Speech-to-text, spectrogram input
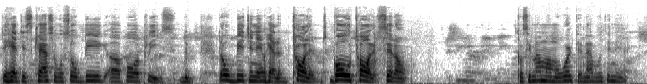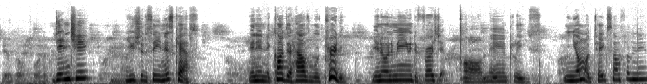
They had this castle was so big, uh, boy, please. The, the old bitch in there had a toilet, gold toilet sit on. Cause see, my mama worked there and I was in there. Shit, go for it. Didn't she? You should have seen this castle. And in the country, the house was pretty. You know what I mean? The first, oh man, please. You know, I'm gonna take something from there.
